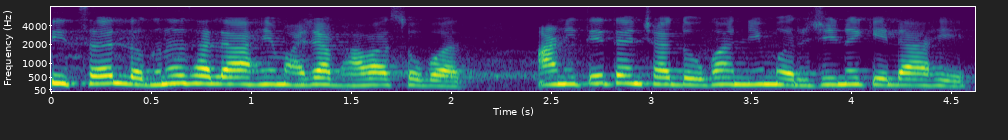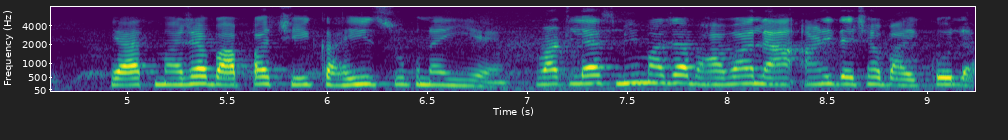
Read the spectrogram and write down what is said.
तिचं लग्न झालं आहे माझ्या भावासोबत आणि ते त्यांच्या दोघांनी मर्जीने केलं आहे. यात माझ्या बापाची काही चूक नाही आहे वाटल्यास मी माझ्या भावाला आणि त्याच्या बायकोला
